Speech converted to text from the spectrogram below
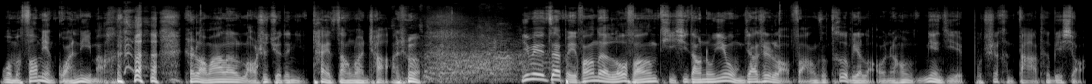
我们方便管理嘛。可是老妈呢老是觉得你太脏乱差是吧？因为在北方的楼房体系当中，因为我们家是老房子，特别老，然后面积也不是很大，特别小。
